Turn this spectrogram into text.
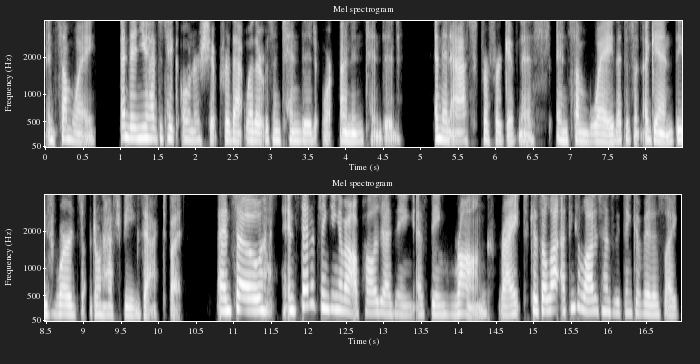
in some way. And then you have to take ownership for that, whether it was intended or unintended. And then ask for forgiveness in some way. That doesn't, again, these words don't have to be exact, but. And so instead of thinking about apologizing as being wrong, right? Because a lot, I think a lot of times we think of it as like,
